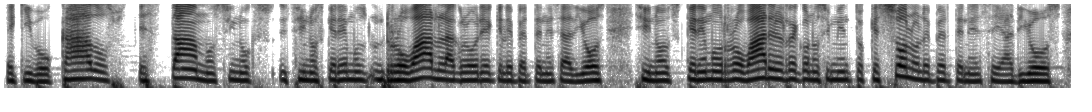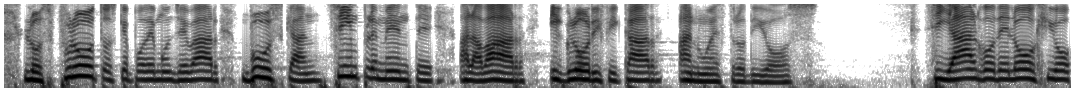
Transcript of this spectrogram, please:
Equivocados estamos si nos, si nos queremos robar la gloria que le pertenece a Dios, si nos queremos robar el reconocimiento que solo le pertenece a Dios. Los frutos que podemos llevar buscan simplemente alabar y glorificar a nuestro Dios si algo de elogio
